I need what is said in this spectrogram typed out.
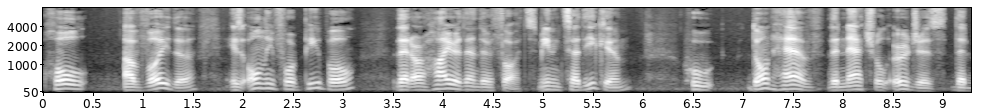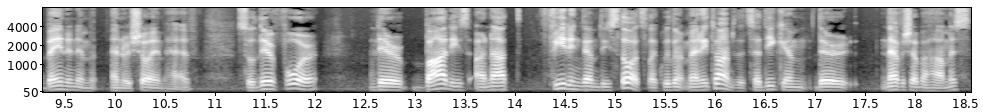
whole avoida is only for people that are higher than their thoughts, meaning tzaddikim who don't have the natural urges that Bainanim and Rishoim have. So therefore, their bodies are not feeding them these thoughts. Like we learned many times that tzaddikim, their nefesh Bahamis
